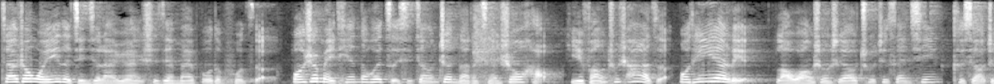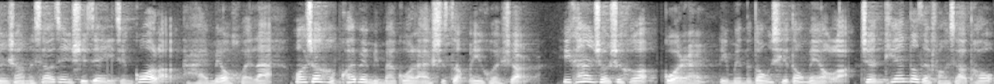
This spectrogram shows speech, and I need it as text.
家中唯一的经济来源是间卖布的铺子。王婶每天都会仔细将挣到的钱收好，以防出岔子。某天夜里，老王说是要出去散心，可小镇上的宵禁时间已经过了，他还没有回来。王婶很快便明白过来是怎么一回事儿。一看首饰盒，果然里面的东西都没有了。整天都在防小偷，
